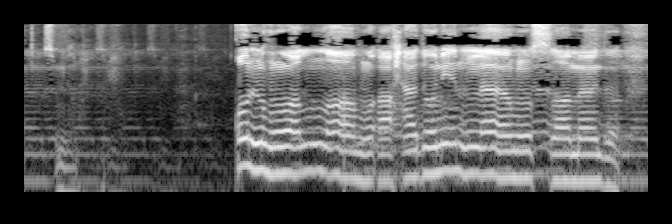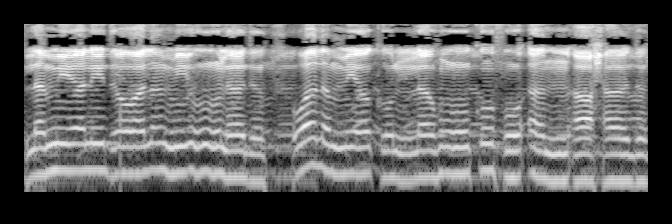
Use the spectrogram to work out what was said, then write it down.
بسم الله. قل هو الله أحد الله الصمد لم يلد ولم يولد ولم يكن له كفؤا أحد.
